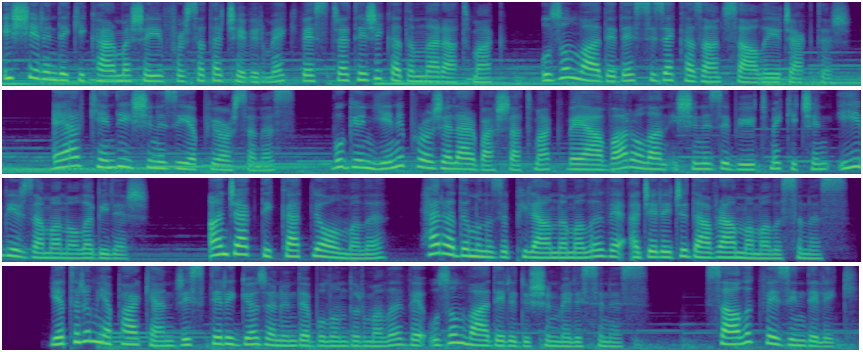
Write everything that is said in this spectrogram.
İş yerindeki karmaşayı fırsata çevirmek ve stratejik adımlar atmak, uzun vadede size kazanç sağlayacaktır. Eğer kendi işinizi yapıyorsanız, bugün yeni projeler başlatmak veya var olan işinizi büyütmek için iyi bir zaman olabilir. Ancak dikkatli olmalı, her adımınızı planlamalı ve aceleci davranmamalısınız. Yatırım yaparken riskleri göz önünde bulundurmalı ve uzun vadeli düşünmelisiniz. Sağlık ve zindelik.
